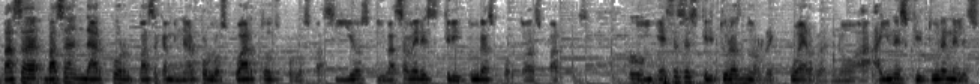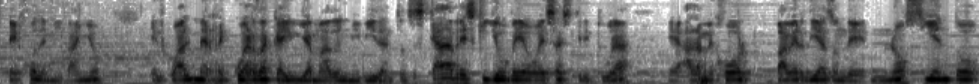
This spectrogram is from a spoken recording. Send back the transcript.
vas, a, vas a andar por, vas a caminar por los cuartos, por los pasillos y vas a ver escrituras por todas partes. Y esas escrituras nos recuerdan, ¿no? Hay una escritura en el espejo de mi baño, el cual me recuerda que hay un llamado en mi vida. Entonces, cada vez que yo veo esa escritura, eh, a lo mejor va a haber días donde no siento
